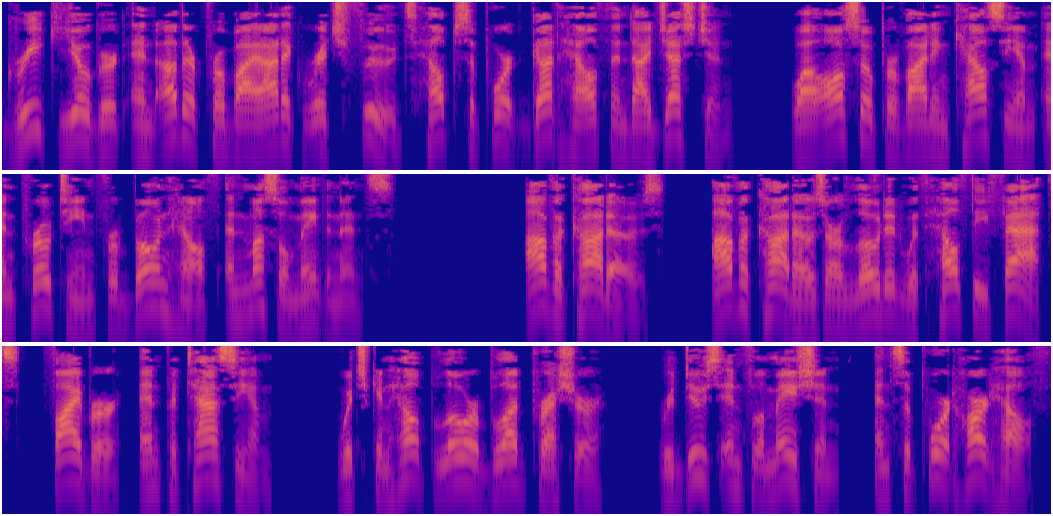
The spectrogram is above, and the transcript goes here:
Greek yogurt and other probiotic-rich foods help support gut health and digestion, while also providing calcium and protein for bone health and muscle maintenance. Avocados. Avocados are loaded with healthy fats, fiber, and potassium, which can help lower blood pressure, reduce inflammation, and support heart health.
